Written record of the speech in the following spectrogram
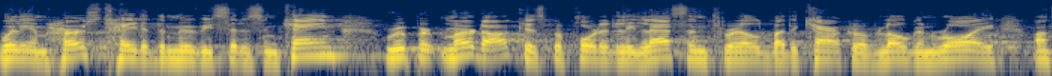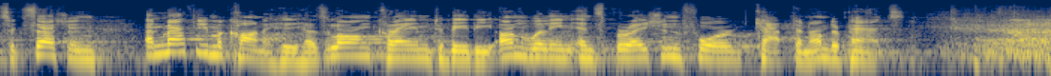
William Hearst hated the movie Citizen Kane. Rupert Murdoch is purportedly less than thrilled by the character of Logan Roy on Succession. And Matthew McConaughey has long claimed to be the unwilling inspiration for Captain Underpants.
